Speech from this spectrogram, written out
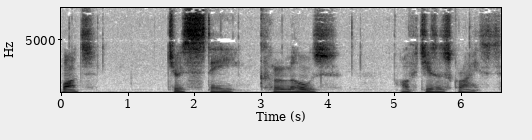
wants to stay close of Jesus Christ.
